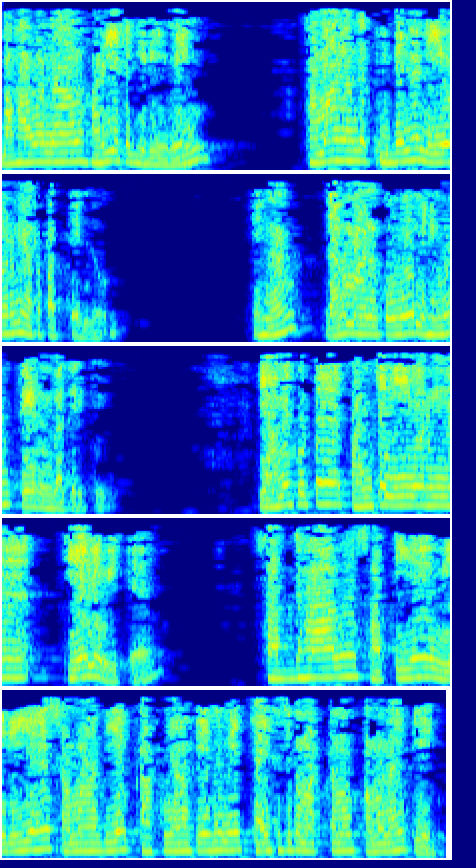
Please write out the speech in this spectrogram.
භාවනාව හරියට කිරීමෙන් තමා ළඟ තිබෙන නීවරණ යටපත් වෙන්න ඕන. එහෙනම් ධර්මානුකූලව මෙහෙම තේරුම් ගත යුතුයි. යමෙකුට පංච නීවරණ තියෙන විට සද්ධාව, සතිය, විරිය, සමාධිය, ප්‍රඥා කියන මේ චෛතසික මට්ටම පමණයි තියෙන්නේ.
